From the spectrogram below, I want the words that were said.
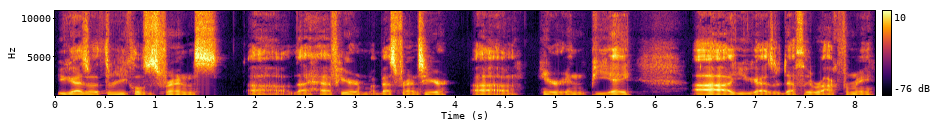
you guys are the three closest friends uh, that I have here. My best friends here, uh, here in PA. Uh, you guys are definitely a rock for me,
